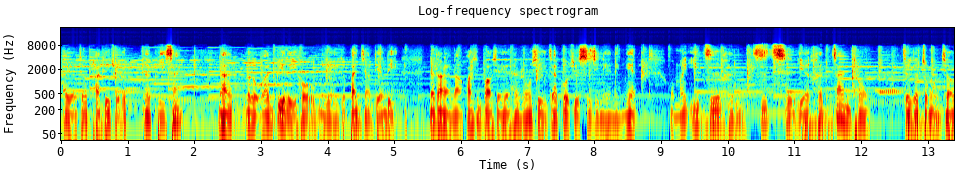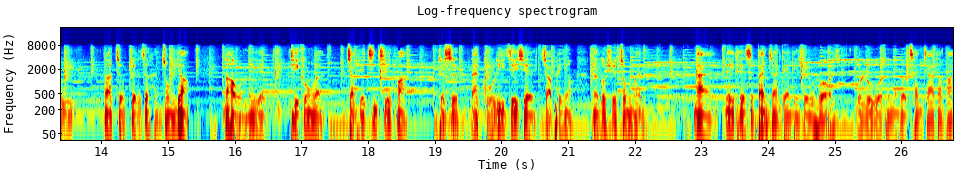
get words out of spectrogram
还有这个团体组的的比赛。那那个完毕了以后，我们有一个颁奖典礼。那当然了，华兴保险也很荣幸，在过去十几年里面，我们一直很支持，也很赞同这个中文教育，那就觉得这很重要，然后我们也提供了奖学金计划，就是来鼓励这些小朋友能够学中文。那那天是颁奖典礼，所以我说我如果说能够参加的话，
